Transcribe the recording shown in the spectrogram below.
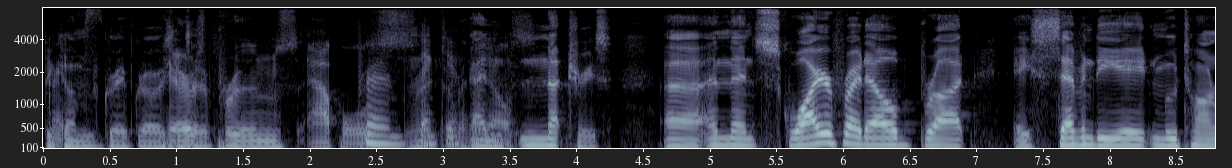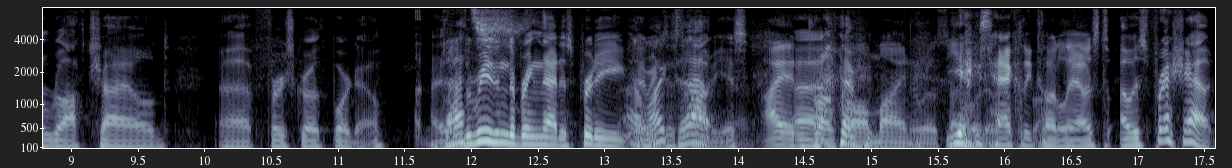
Become grapes. grape growers pears, instead of prunes, apples, Prunes, thank you. and else. nut trees. Uh, and then Squire Fridell brought a 78 Mouton Rothschild uh, first growth Bordeaux. Uh, the reason to bring that is pretty I I mean, like just that. obvious. I had drunk all mine, or else Yeah, exactly, totally. I was I was fresh out.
